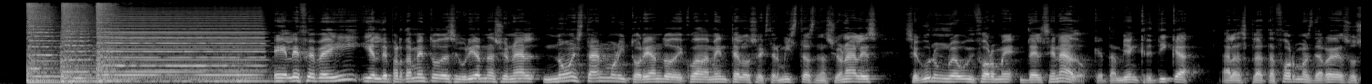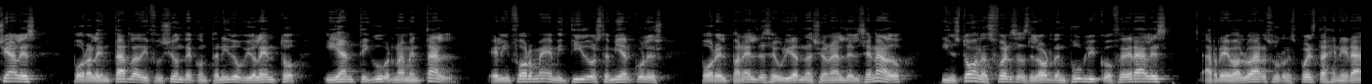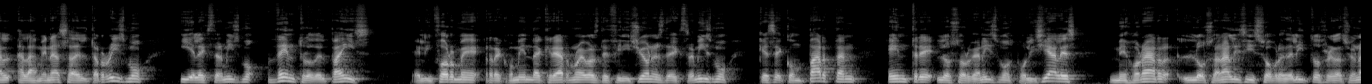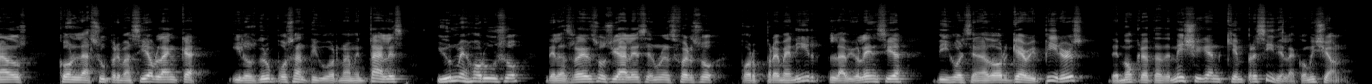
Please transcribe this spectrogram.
El FBI y el Departamento de Seguridad Nacional no están monitoreando adecuadamente a los extremistas nacionales, según un nuevo informe del Senado, que también critica a las plataformas de redes sociales por alentar la difusión de contenido violento y antigubernamental. El informe, emitido este miércoles por el Panel de Seguridad Nacional del Senado, instó a las fuerzas del orden público federales a reevaluar su respuesta general a la amenaza del terrorismo y el extremismo dentro del país. El informe recomienda crear nuevas definiciones de extremismo que se compartan entre los organismos policiales, mejorar los análisis sobre delitos relacionados con la supremacía blanca y los grupos antigubernamentales y un mejor uso de las redes sociales en un esfuerzo por prevenir la violencia, dijo el senador Gary Peters, demócrata de Michigan, quien preside la comisión.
